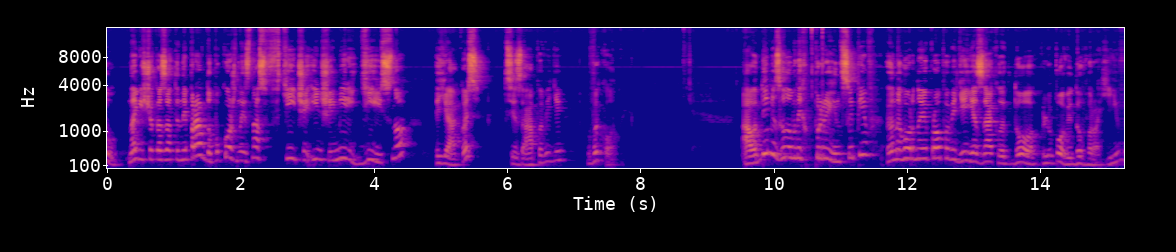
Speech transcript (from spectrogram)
ну, навіщо казати неправду, бо кожен з нас в тій чи іншій мірі дійсно якось ці заповіді виконує. А одним із головних принципів Нагорної проповіді є заклик до любові до ворогів,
